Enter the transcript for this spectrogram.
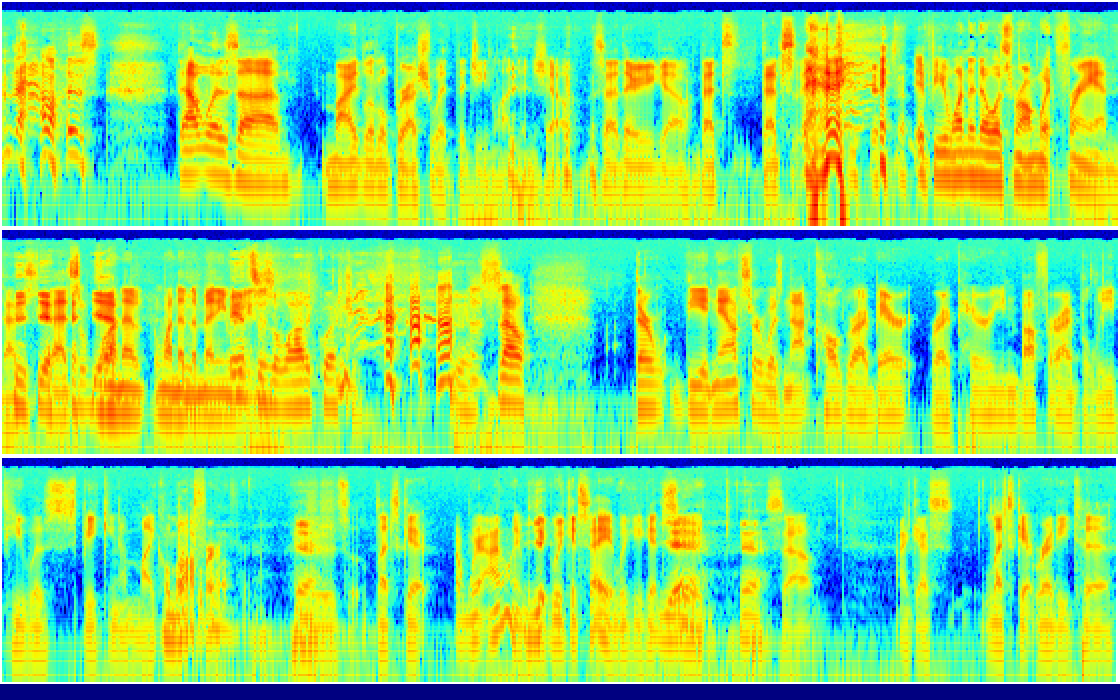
that was that was uh, my little brush with the Gene London show. So there you go. That's that's if you want to know what's wrong with Fran, that's Yeah, that's yeah. one of one of the many Answers reasons. a lot of questions. So there, the announcer was not called Ribar- Riparian Buffer. I believe he was speaking of Michael, Michael Buffer. Buffer, yeah. who's- let's get. I don't even think we could say it. We could get Yeah, sued. yeah. So I guess let's get ready to.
